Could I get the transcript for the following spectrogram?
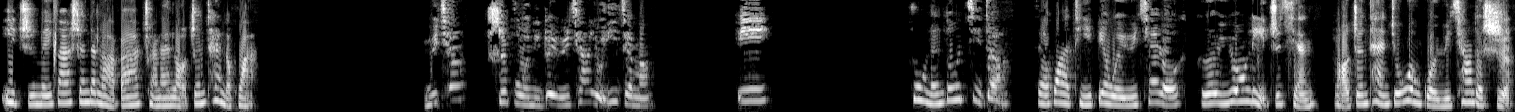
一直没发声的喇叭传来老侦探的话：“鱼枪，师傅，你对鱼枪有意见吗？”B，众人都记得，在话题变为于谦柔。和于永礼之前，老侦探就问过于枪的事。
